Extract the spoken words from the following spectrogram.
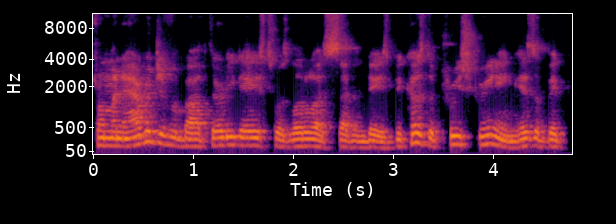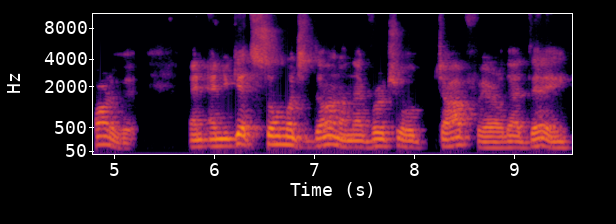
from an average of about 30 days to as little as seven days because the pre-screening is a big part of it. And, and you get so much done on that virtual job fair or that day.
